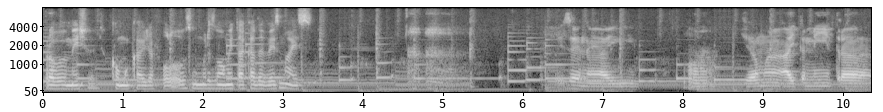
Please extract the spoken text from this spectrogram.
provavelmente, como o Caio já falou, os números vão aumentar cada vez mais. Pois é, né? Aí já é uma. Aí também entra,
